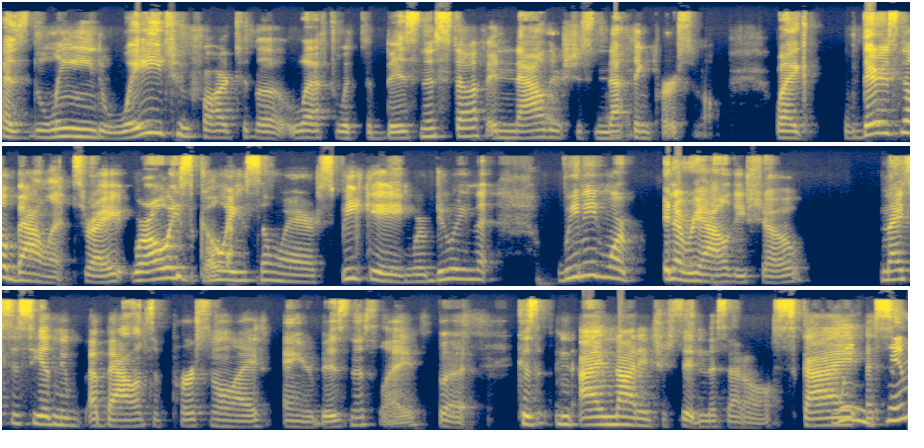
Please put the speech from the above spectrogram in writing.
has leaned way too far to the left with the business stuff, and now there's just nothing personal. Like there's no balance, right? We're always going somewhere, speaking, we're doing that. We need more in a reality show. Nice to see a new a balance of personal life and your business life, but because I'm not interested in this at all. Sky, when Kim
